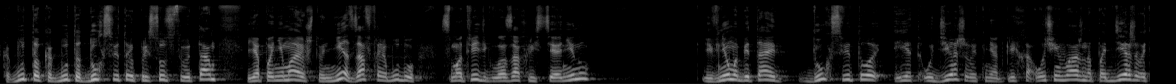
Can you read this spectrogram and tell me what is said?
как будто, как будто Дух Святой присутствует там, я понимаю, что нет, завтра я буду смотреть в глаза христианину, и в нем обитает Дух Святой, и это удерживает меня от греха. Очень важно поддерживать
